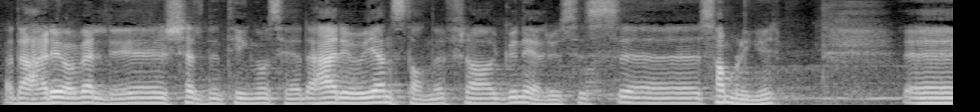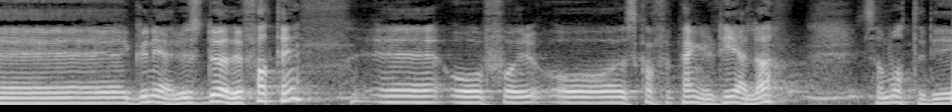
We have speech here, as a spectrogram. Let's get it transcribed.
Ja, det her er jo veldig sjeldne ting å se. Det her er jo gjenstander fra Gunerius' eh, samlinger. Eh, Gunerius døde fattig, eh, og for å skaffe penger til gjelda, så måtte de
